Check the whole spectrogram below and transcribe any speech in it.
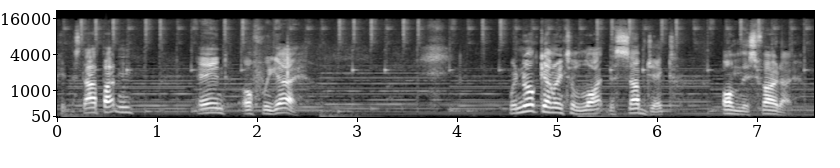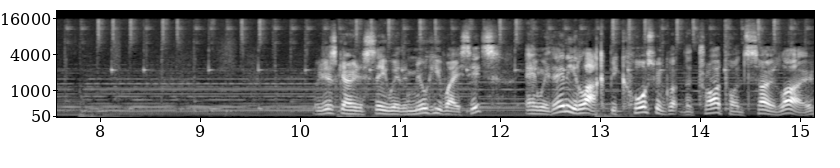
Hit the start button and off we go. We're not going to light the subject on this photo. We're just going to see where the Milky Way sits and with any luck, because we've got the tripod so low,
